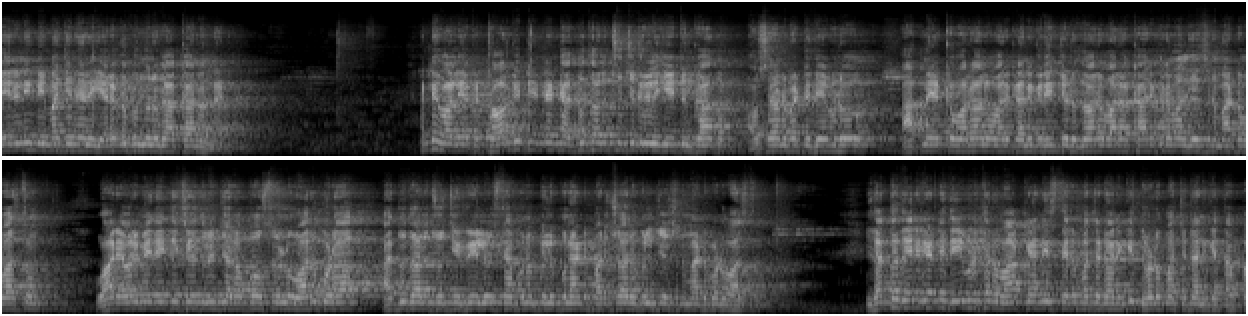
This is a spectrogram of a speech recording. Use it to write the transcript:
దేనిని మీ మధ్య నేను ఎరగకుందునుగా కానన్నాడు అంటే వాళ్ళ యొక్క టార్గెట్ ఏంటంటే అద్భుతాలు సూచక్రియలు చేయటం కాదు. అవసరాన్ని బట్టి దేవుడు ఆత్మ యొక్క వరాలు వారికి అనుగ్రహించడం ద్వారా వారు ఆ కార్యక్రమాలు చేసిన మాట వాస్తవం. వారు ఎవరి మీద అయితే చేతులు ఉంచారో అపోస్తులు వారు కూడా అద్భుతాలు సూచక్రియలు స్థాపన పిలుపు లాంటి పరిచారకులు చేసిన మాట కూడా వాస్తవం. ఇదంతా దేనికంటే దేవుడు తన వాక్యాన్ని స్థిరపరచడానికి దృఢపరచడానికే తప్ప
